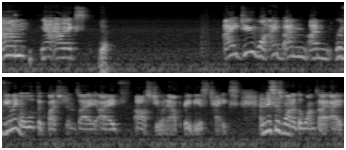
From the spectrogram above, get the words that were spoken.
Um, now, Alex, Yeah. I do want. I, I'm I'm reviewing all of the questions I, I've asked you in our previous takes, and this is one of the ones I, I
